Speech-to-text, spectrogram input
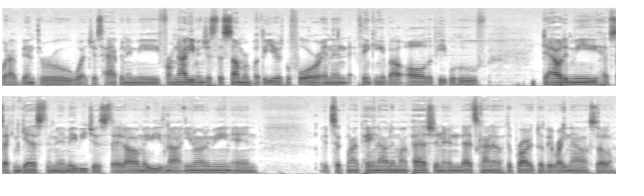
what I've been through, what just happened to me from not even just the summer, but the years before, and then thinking about all the people who've doubted me, have second guessed him, and maybe just said, "Oh, maybe he's not," you know what I mean? And it took my pain out and my passion, and that's kind of the product of it right now. So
